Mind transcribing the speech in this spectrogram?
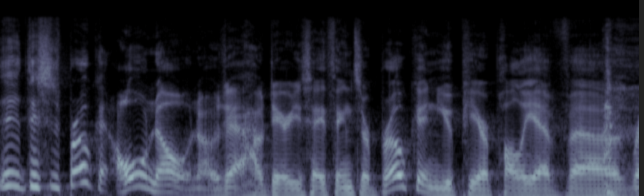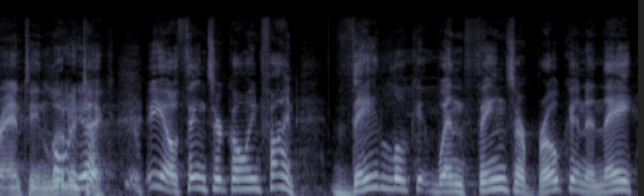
"Eh, "This is broken." Oh no, no! How dare you say things are broken? You Pierre Poilievre uh, ranting Oh, yeah. lunatic you know things are going fine they look at when things are broken and they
